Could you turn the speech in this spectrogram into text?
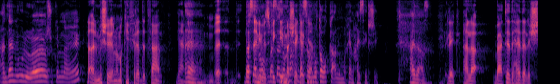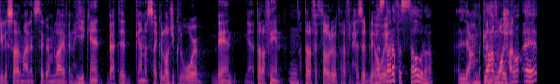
عندن يقولوا إيه شو كلنا هيك؟ لا المشكلة إنه ما كان في ردة فعل. يعني إيه. بس إنه- anyways في كثير ما- مشاكل بس كان المتوقع إنه ما كان حيصير شيء. هيدا قصدي. ليك هلا بعتقد هذا الشيء اللي صار مع الانستغرام live إنه هي كانت بعتقد كانوا psychological war بين يعني طرفين الطرف الثوري وطرف الحزب اللي بس هو طرف الثورة اللي عم تلاحظوا موحد. بالكو... إيه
